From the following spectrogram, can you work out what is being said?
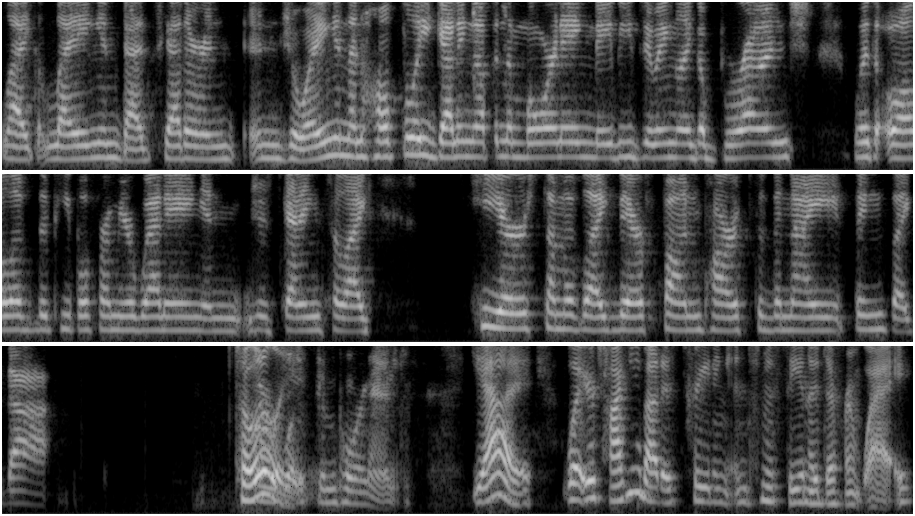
like laying in bed together and enjoying and then hopefully getting up in the morning maybe doing like a brunch with all of the people from your wedding and just getting to like hear some of like their fun parts of the night things like that totally. it's important. Yeah what you're talking about is creating intimacy in a different way.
